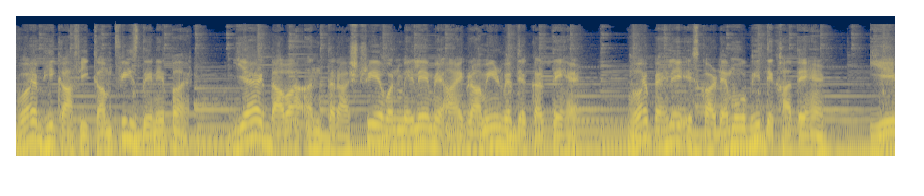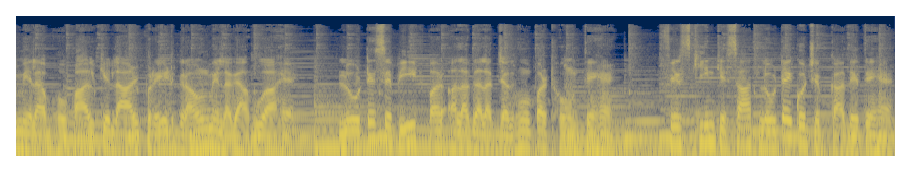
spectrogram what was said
वह भी काफ़ी कम फ़ीस देने पर। यह दावा अंतर्राष्ट्रीय वन मेले में आए ग्रामीण वैद्य करते हैं। वह पहले इसका डेमो भी दिखाते हैं। ये मेला भोपाल के लाल परेड ग्राउंड में लगा हुआ है। लोटे से पीठ पर अलग अलग जगहों पर ठोंकते हैं। फिर स्कीन के साथ लोटे को चिपका देते हैं।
